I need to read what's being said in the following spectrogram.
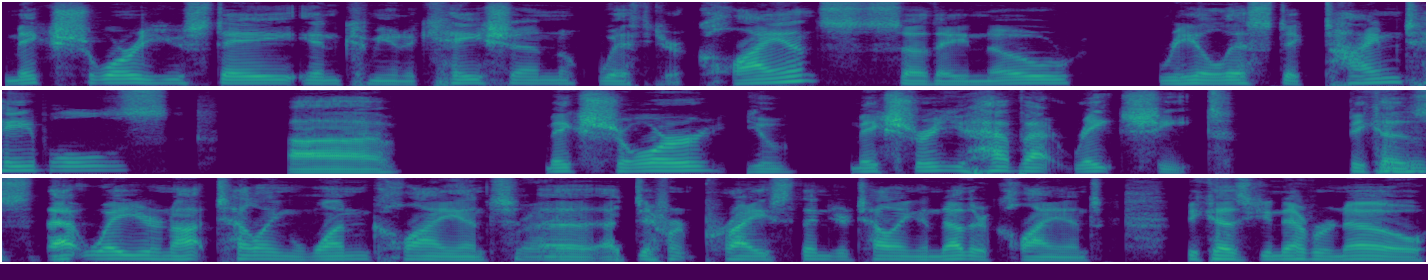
Make sure you stay in communication with your clients so they know realistic timetables. Uh, make sure you make sure you have that rate sheet mm-hmm. because mm-hmm. that way you're not telling one client right. a, a, different price than you're telling another client because you never know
